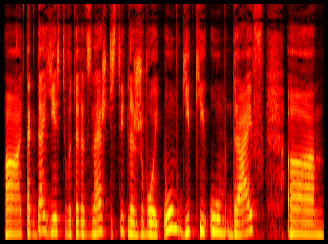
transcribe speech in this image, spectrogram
э, тогда есть вот этот, знаешь, действительно живой ум, гибкий ум, драйв. Э,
